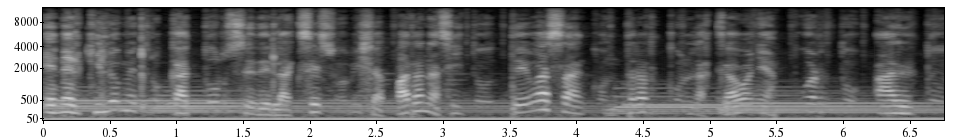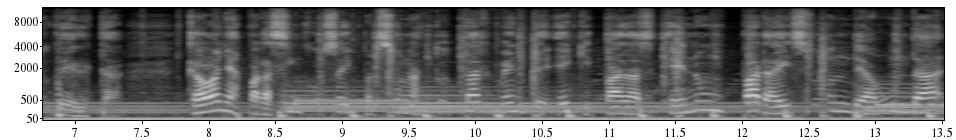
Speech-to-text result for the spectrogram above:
En el kilómetro 14 del acceso a Villa Paranacito te vas a encontrar con las cabañas Puerto Alto Delta. Cabañas para 5 o 6 personas totalmente equipadas en un paraíso donde abunda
